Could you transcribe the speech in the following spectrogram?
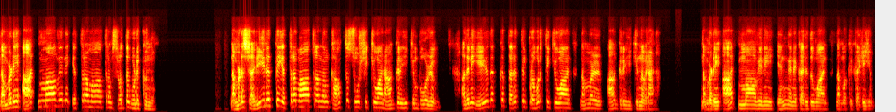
നമ്മുടെ ആത്മാവിന് എത്രമാത്രം ശ്രദ്ധ കൊടുക്കുന്നു? നമ്മുടെ ശരീരത്തെ എത്രമാത്രം നാം കാത്തു സൂക്ഷിക്കുവാൻ ആഗ്രഹിക്കുമ്പോഴും അതിന് ഏതൊക്കെ തരത്തിൽ പ്രവർത്തിക്കുവാൻ നമ്മൾ ആഗ്രഹിക്കുന്നവരാണ്? നമ്മുടെ ആത്മാവിനെ എങ്ങനെ കരുതുവാൻ നമുക്ക് കഴിയും?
